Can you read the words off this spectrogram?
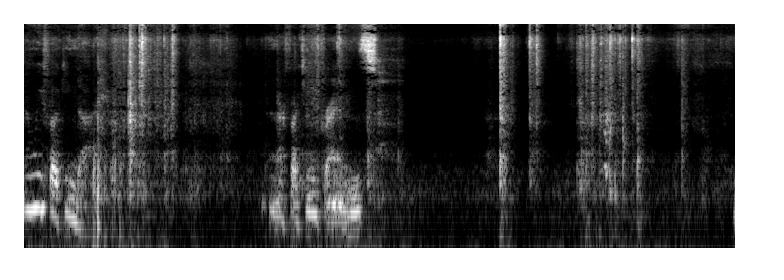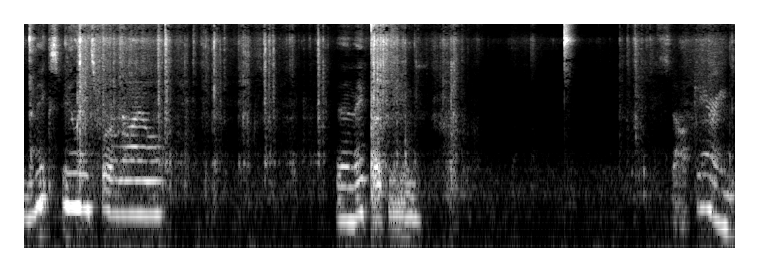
And we fucking die. And our fucking friends mixed feelings for a while. And then they fucking stop caring.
